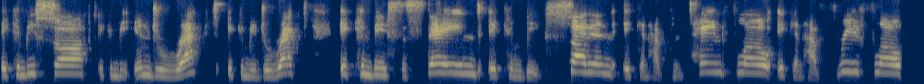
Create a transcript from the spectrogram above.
it can be soft, it can be indirect, it can be direct, it can be sustained, it can be sudden, it can have contained flow, it can have free flow.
